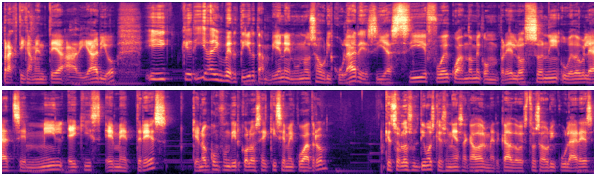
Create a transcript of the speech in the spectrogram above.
prácticamente a diario. Y quería invertir también en unos auriculares y así fue cuando me compré los Sony WH-1000XM3 que no confundir con los XM4 que son los últimos que Sony ha sacado al mercado. Estos auriculares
